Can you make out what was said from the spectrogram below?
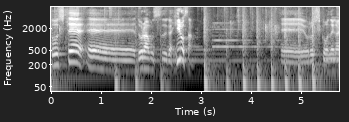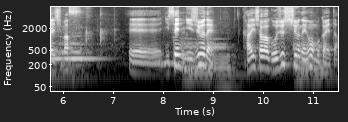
そして、えードラムスがヒロさん、えーよろしくお願いします。えー2020年会社は50周年を迎えた。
